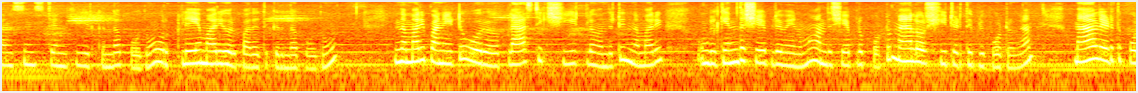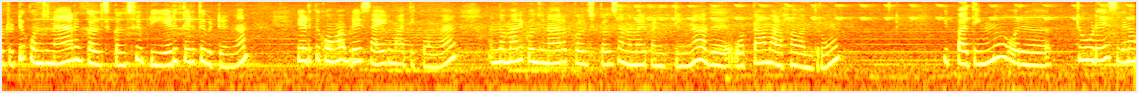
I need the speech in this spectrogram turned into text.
கன்சிஸ்டன்சி இருக்குந்தால் போதும். ஒரு க்ளே மாதிரி ஒரு பதத்துக்கு இருந்தால் போதும். இந்த மாதிரி பண்ணிவிட்டு ஒரு பிளாஸ்டிக் ஷீட்டில் வந்துட்டு இந்த மாதிரி உங்களுக்கு எந்த ஷேப்பில் வேணுமோ அந்த ஷேப்பில் போட்டு மேலே ஒரு ஷீட் எடுத்து இப்படி போட்டுருங்க. மேலே எடுத்து போட்டுட்டு கொஞ்சம் நேரம் கழிச்சு கழிச்சு இப்படி எடுத்து எடுத்து விட்டுருங்க. எடுத்துக்கோங்க அப்படியே சைடு மாற்றிக்கோங்க அந்த மாதிரி கொஞ்சம் நேரம் கழிச்சு கழிச்சு அந்த மாதிரி பண்ணிட்டிங்கன்னா அது ஒட்டாமல் அழகாக வந்துடும் இப்போ பார்த்திங்கன்னா ஒரு டூ டேஸ் இல்லைனா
